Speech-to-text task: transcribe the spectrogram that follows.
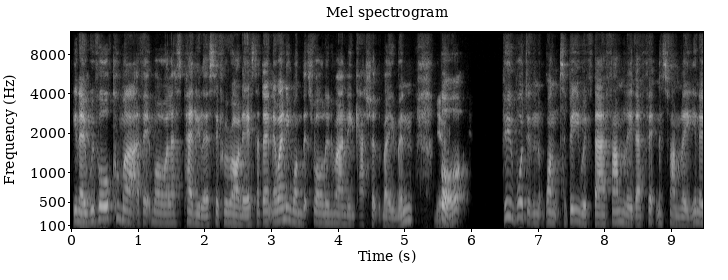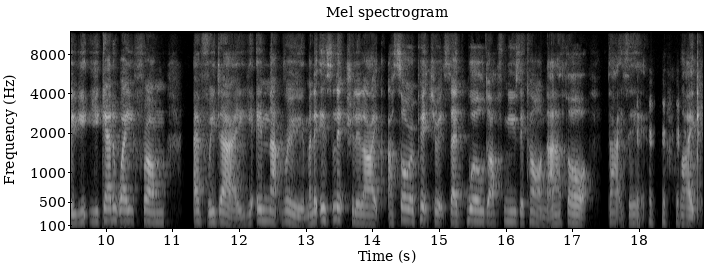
You know, yeah. we've all come out of it more or less penniless, if we're honest. I don't know anyone that's rolling around in cash at the moment, yeah. but who wouldn't want to be with their family, their fitness family? You know, you, you get away from every day you're in that room and it is literally like i saw a picture it said world off music on and i thought that is it. like,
